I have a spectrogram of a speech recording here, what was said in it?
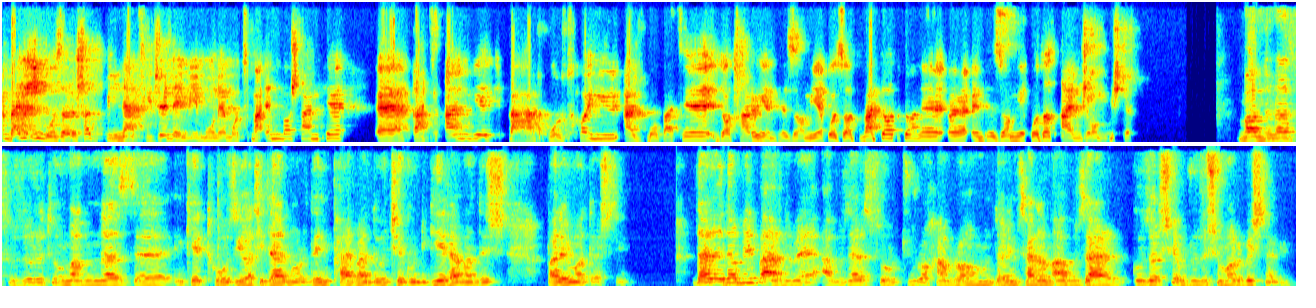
ولی این گزارشات بی نتیجه نمیمونه. مطمئن باشم که قطعا یک برخوردهایی از بابت دادسرای انتظامی قضات و دادگاه انتظامی قضات انجام میشه. ممنون از حضورتون ممنون از اینکه توضیحاتی در مورد این پرونده و چگونگی روندش برای ما داشتیم در ادامه برنامه ابوذر سرجو رو همراهمون داریم. سلام ابوذر گزارش امروز شما رو بشنویم.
